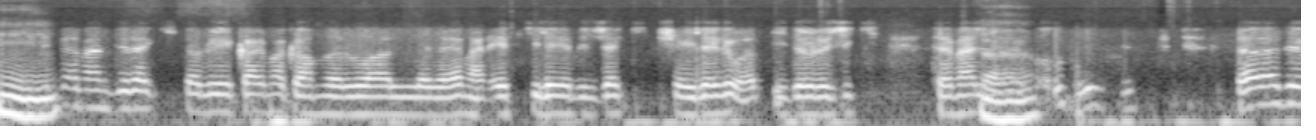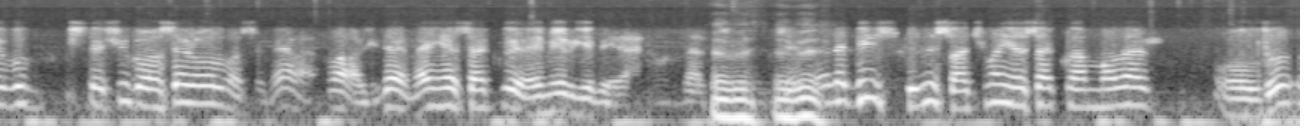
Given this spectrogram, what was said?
Hı hı. Gidip hemen direkt tabii kaymakamları, valileri hemen etkileyebilecek şeyleri var. İdeolojik temelleri olduğu için. Diyor bu işte şu konser olmasın. Hemen vali de hemen yasaklıyor. Emir gibi yani onlar. Evet evet. Böyle bir sürü saçma yasaklanmalar oldu.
